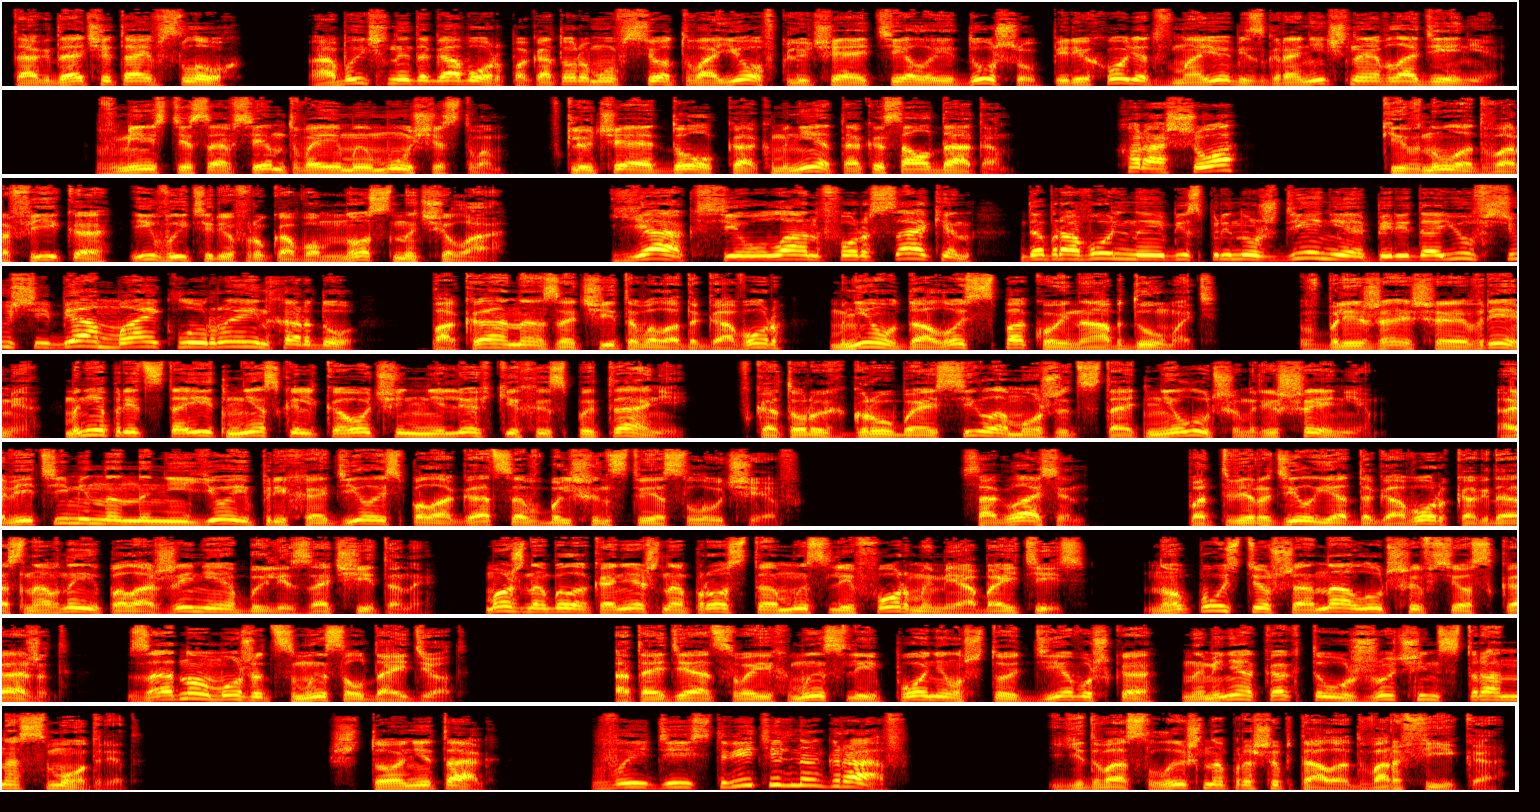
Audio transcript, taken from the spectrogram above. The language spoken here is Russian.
Тогда читай вслух. Обычный договор, по которому все твое, включая тело и душу, переходят в мое безграничное владение. Вместе со всем твоим имуществом, включая долг как мне, так и солдатам. Хорошо? Кивнула дворфийка и, вытерев рукавом нос, начала. Я, Ксиулан Форсакен, добровольно и без принуждения передаю всю себя Майклу Рейнхарду, Пока она зачитывала договор, мне удалось спокойно обдумать. В ближайшее время мне предстоит несколько очень нелегких испытаний, в которых грубая сила может стать не лучшим решением. А ведь именно на нее и приходилось полагаться в большинстве случаев. Согласен. Подтвердил я договор, когда основные положения были зачитаны. Можно было, конечно, просто мыслеформами обойтись, но пусть уж она лучше все скажет, Заодно, может, смысл дойдет. Отойдя от своих мыслей, понял, что девушка на меня как-то уж очень странно смотрит. Что не так? Вы действительно граф? Едва слышно прошептала дворфийка.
